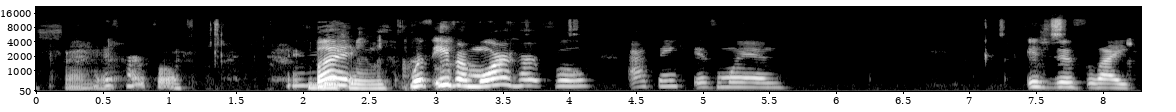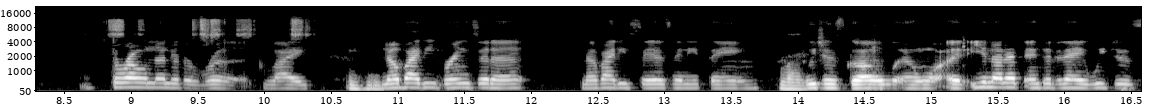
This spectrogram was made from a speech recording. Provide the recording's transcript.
So, It's hurtful. But Definitely. what's even more hurtful, I think, is when it's just like thrown under the rug. Like Mhm. nobody brings it up, nobody says anything. Right. We just go and you know, at the end of the day, we just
